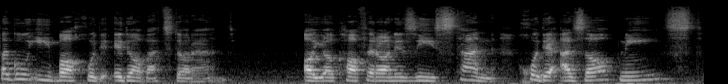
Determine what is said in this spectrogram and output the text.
و گویی با خود ادابت دارند؟ آیا کافران زیستن خود عذاب نیست؟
